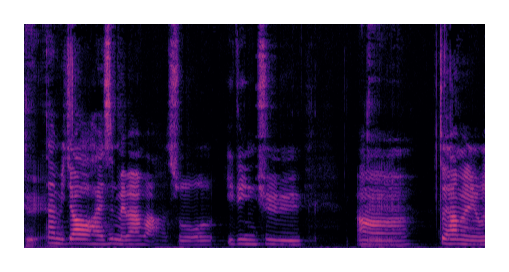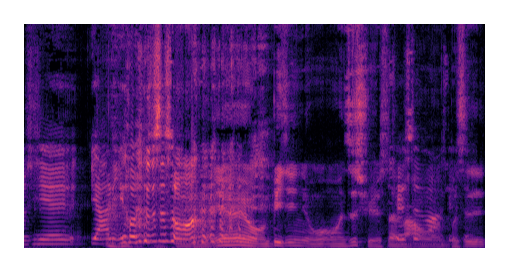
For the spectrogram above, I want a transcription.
对。但比较还是没办法说一定去，嗯、呃，对他们有一些压力或者是什么。因为我们毕竟 我我们是学生嘛，学生嘛，我们不是。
